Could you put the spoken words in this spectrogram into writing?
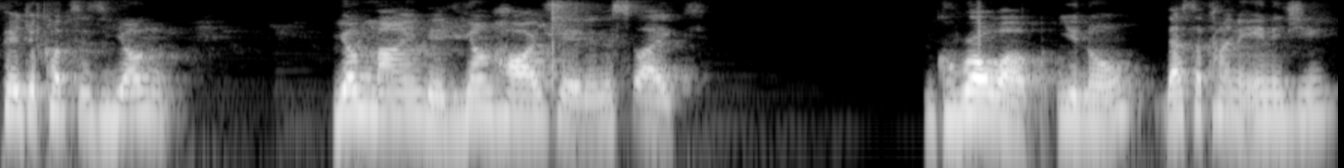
Page of Cups is young, young minded, young hearted, and it's like grow up, you know? That's the kind of energy.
